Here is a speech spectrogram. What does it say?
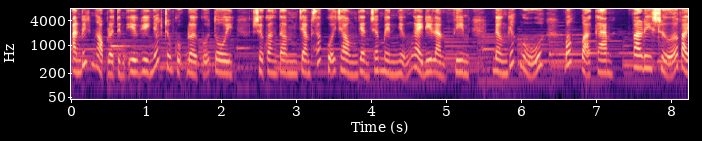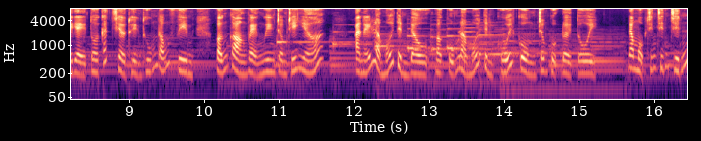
anh Bích Ngọc là tình yêu duy nhất trong cuộc đời của tôi. Sự quan tâm chăm sóc của chồng dành cho mình những ngày đi làm phim, nâng giấc ngủ, bóc quả cam, pha ly sữa và dạy tôi cách chèo thuyền thúng đóng phim vẫn còn vẹn nguyên trong trí nhớ. Anh ấy là mối tình đầu và cũng là mối tình cuối cùng trong cuộc đời tôi. Năm 1999,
